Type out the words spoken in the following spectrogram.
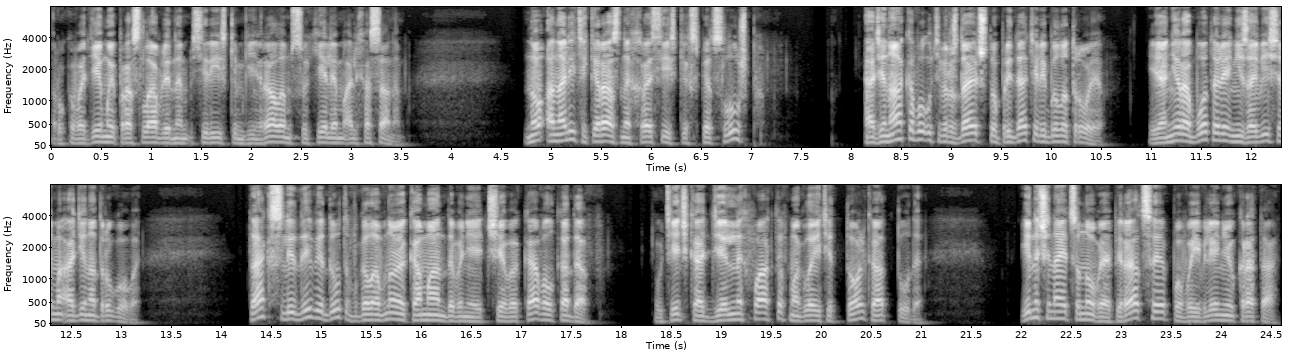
руководимой прославленным сирийским генералом Сухелем Аль-Хасаном. Но аналитики разных российских спецслужб одинаково утверждают, что предателей было трое, и они работали независимо один от другого — так следы ведут в головное командование ЧВК «Волкодав». Утечка отдельных фактов могла идти только оттуда. И начинается новая операция по выявлению крота.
